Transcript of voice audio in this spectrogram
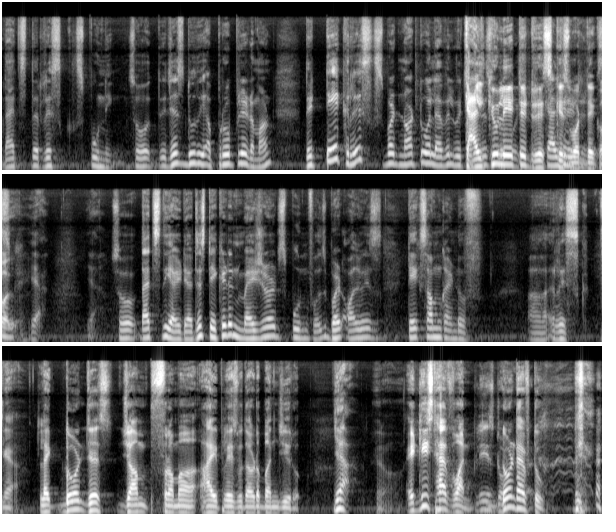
That's the risk spooning. So they just do the appropriate amount. They take risks, but not to a level which Calculated is disproportionate. risk is what they call. risk. Yeah, yeah. So that's the idea. Just take it in measured spoonfuls, but always take some kind of uh, risk. Yeah. Like don't just jump from a high place without a bungee rope. Yeah. You know, at least have one. Please don't don't have two.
